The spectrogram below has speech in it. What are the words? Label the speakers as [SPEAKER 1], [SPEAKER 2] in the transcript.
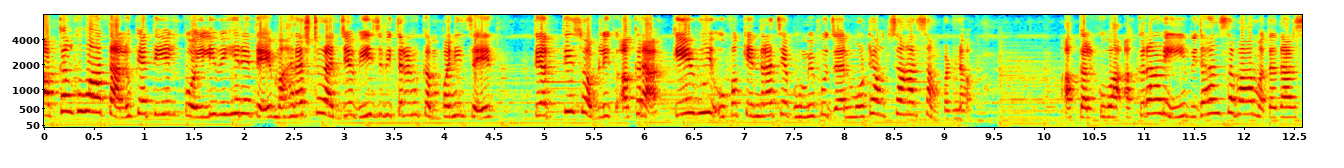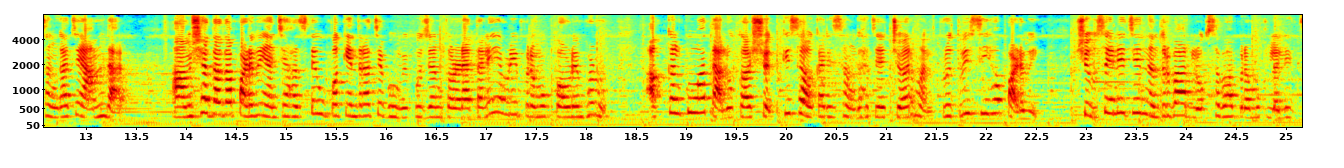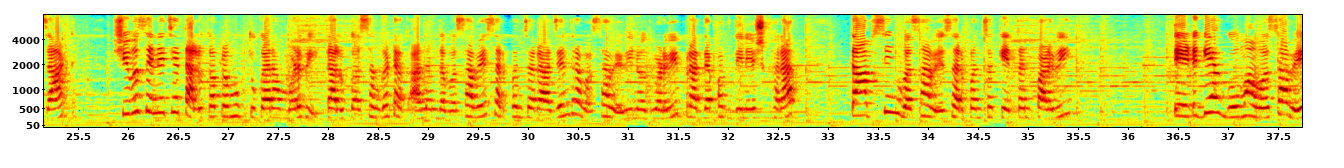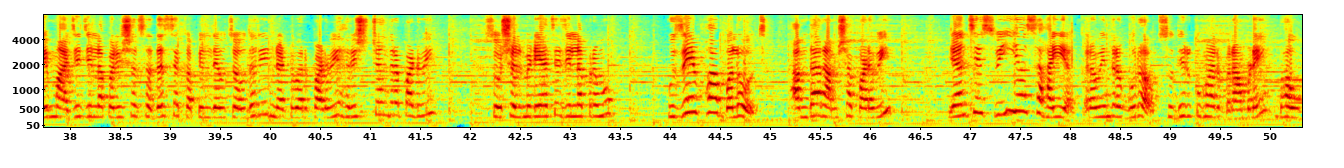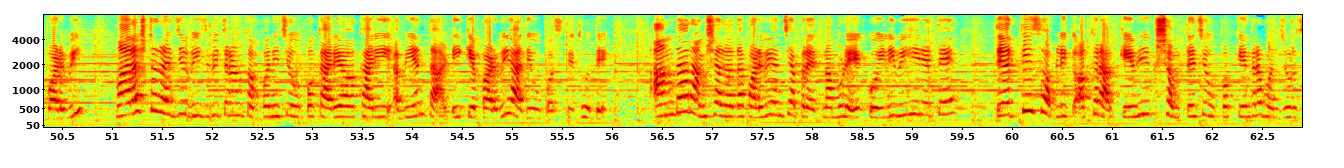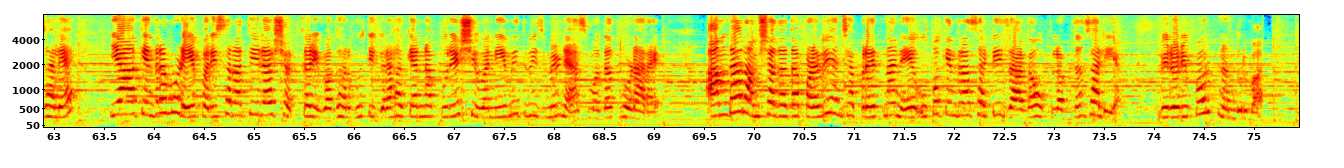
[SPEAKER 1] अक्कलकुवा तालुक्यातील कोयली विहीर येथे महाराष्ट्र राज्य वीज वितरण कंपनीचे तेहतीस ऑब्लिक अकरा के व्ही उपकेंद्राचे भूमिपूजन मोठ्या उत्साहात संपन्न. अक्कलकुवा अकराणी विधानसभा मतदारसंघाचे आमदार आमशादादा पाडवे यांच्या हस्ते उपकेंद्राचे भूमिपूजन करण्यात आले. यावेळी प्रमुख पाहुणे म्हणून अक्कलकुवा तालुका शेतकी सहकारी संघाचे चेअरमन पृथ्वीसिंह पाडवी शिवसेनेचे नंदुरबार लोकसभा प्रमुख ललित जाट शिवसेनेचे तालुका प्रमुख तुकाराम वडवी तालुका संघटक आनंद वसावे सरपंच राजेंद्र वसावे विनोद वडवी प्राध्यापक दिनेश खरात तापसिंग वसावे सरपंच केतन पाडवी तेडग्या गोमा वसावे माजी जिल्हा परिषद सदस्य कपिल देव चौधरी नटवर पाडवी हरिश्चंद्र पाडवी सोशल मीडियाचे जिल्हा प्रमुख हुझेफा बलोच आमदार आमशा पाडवी यांचे स्वीय सहाय्यक रवींद्र गुरव सुधीर कुमार ब्रामणे भाऊ पाडवी महाराष्ट्र राज्य वीज वितरण कंपनीचे उपकार्यकारी अभियंता डी के पाडवी आदी उपस्थित होते. आमदार आमशादादा पाडवी यांच्या प्रयत्नामुळे कोयली विहीर येथे तेहतीस ऑब्लिक अकरा केव्ही क्षमतेचे उपकेंद्र मंजूर झाले आहे. या केंद्रामुळे परिसरातील शेतकरी व घरगुती ग्राहक यांना पुरेशी व नियमित वीज मिळण्यास मदत होणार आहे. आमदार आमशादादा पडवे यांच्या प्रयत्नाने उपकेंद्रासाठी जागा उपलब्ध झाली आहे. Bureau report Nandurbar.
